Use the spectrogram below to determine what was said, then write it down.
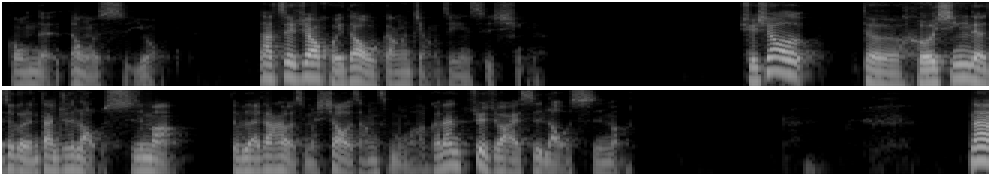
功能让我使用？那这就要回到我刚刚讲这件事情了。学校的核心的这个人，当然就是老师嘛，对不对？当然还有什么校长什么啊？但最主要还是老师嘛。那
